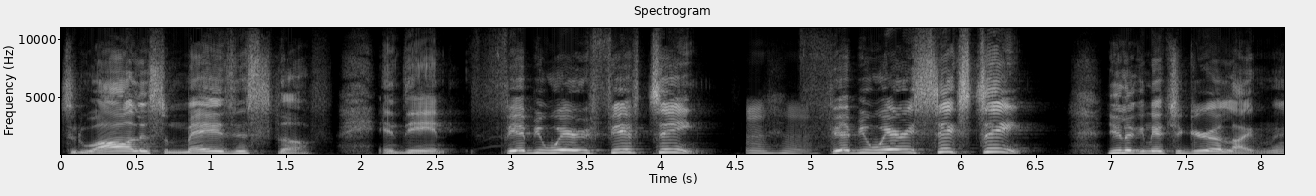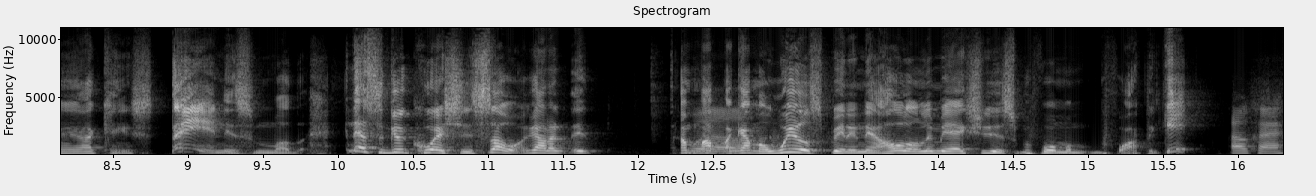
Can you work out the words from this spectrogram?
to do all this amazing stuff, and then February 15th, Mm-hmm. February 16th. You're looking at your girl like, man, I can't stand this mother. And that's a good question. So I got to, I'm, I got my wheel spinning now. Hold on, let me ask you this before my, before I forget. Okay.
